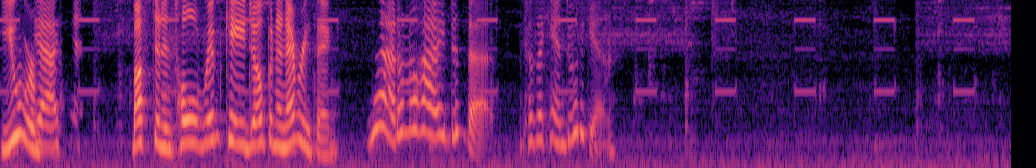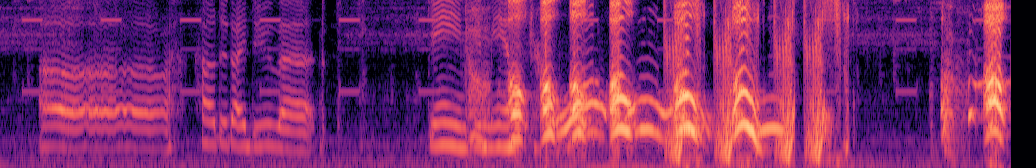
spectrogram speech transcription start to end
You were Yeah, busting his whole rib cage open and everything. Yeah, I don't know how I did that because I can't do it again. Uh, how did I do that? Game, give me Oh, instru- oh, oh, oh, oh, oh, oh!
